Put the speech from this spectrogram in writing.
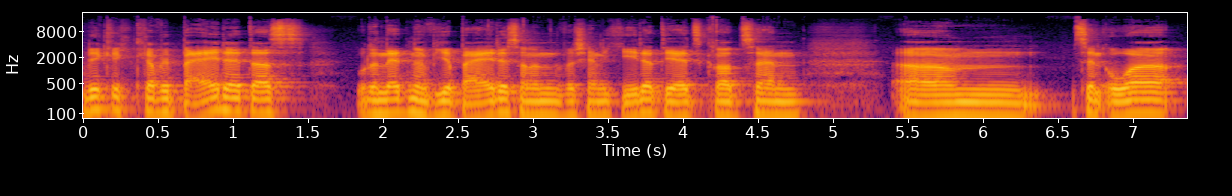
wirklich, glaube ich, beide, dass, oder nicht nur wir beide, sondern wahrscheinlich jeder, der jetzt gerade sein, ähm, sein Ohr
